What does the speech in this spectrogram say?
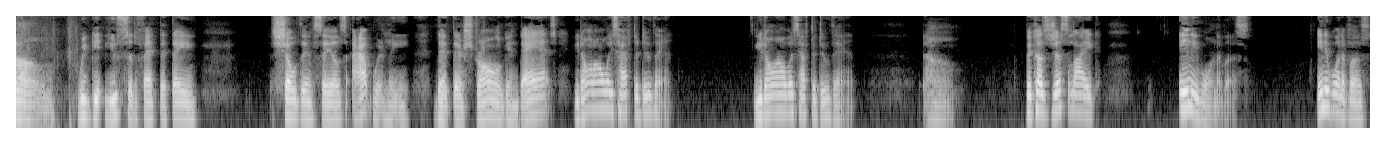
um we get used to the fact that they show themselves outwardly that they're strong and dads you don't always have to do that you don't always have to do that um, because just like any one of us any one of us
